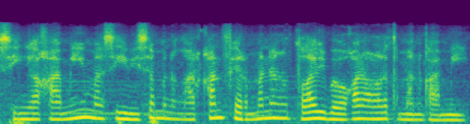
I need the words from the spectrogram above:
Sehingga kami masih bisa mendengarkan firman yang telah dibawakan oleh teman kami.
